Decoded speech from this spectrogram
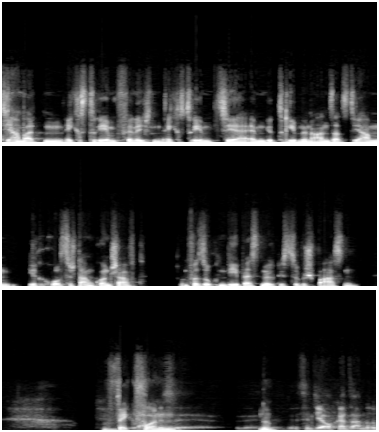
die haben halt einen extrem, finde ich, einen extrem CRM-getriebenen Ansatz. Die haben ihre große Stammkundschaft und versuchen, die bestmöglichst zu bespaßen. Weg ja, von Ne? Es sind ja auch ganz andere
